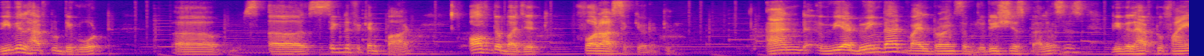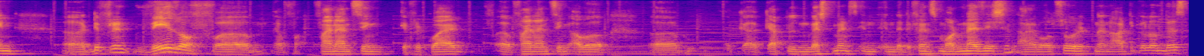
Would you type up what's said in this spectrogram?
we will have to devote uh, a significant part of the budget for our security. And we are doing that while drawing some judicious balances. We will have to find uh, different ways of, uh, financing, if required, uh, financing our uh, capital investments in, in the defense modernization. I have also written an article on this.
